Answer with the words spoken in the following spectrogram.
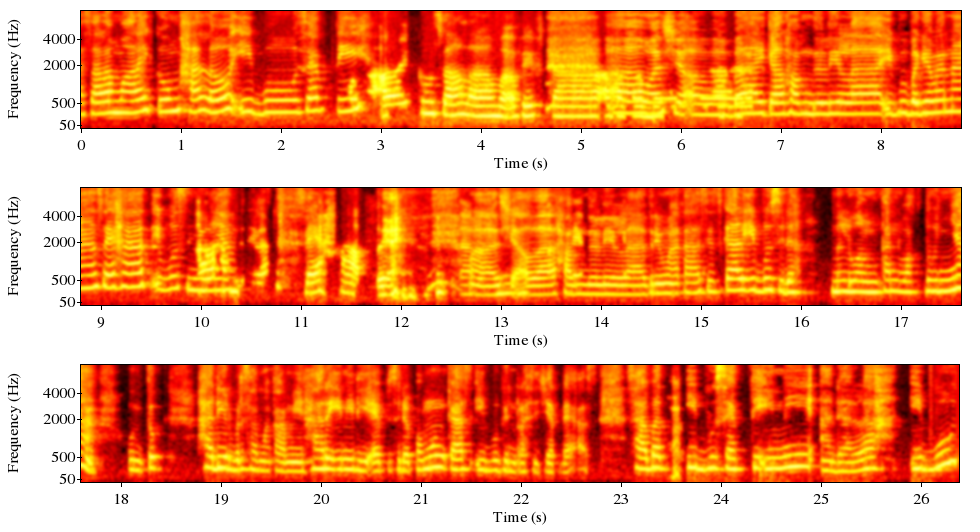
Assalamualaikum, halo Ibu Septy. Waalaikumsalam Mbak Vifta, apa Ah, kabar? Masya Allah, baik alhamdulillah. Ibu bagaimana, sehat Ibu senyumnya? Alhamdulillah sehat ya. Masya Allah, alhamdulillah. Terima kasih sekali Ibu sudah meluangkan waktunya untuk hadir bersama kami hari ini di episode pamungkas Ibu Generasi Cerdas. Sahabat Ibu Septy ini adalah ibu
